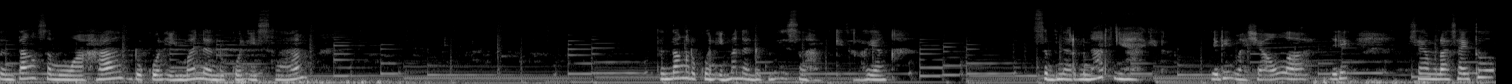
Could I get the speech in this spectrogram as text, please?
tentang semua hal rukun iman dan rukun Islam. Tentang rukun iman dan rukun Islam gitu loh yang sebenar-benarnya gitu. Jadi masya Allah. Jadi saya merasa itu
